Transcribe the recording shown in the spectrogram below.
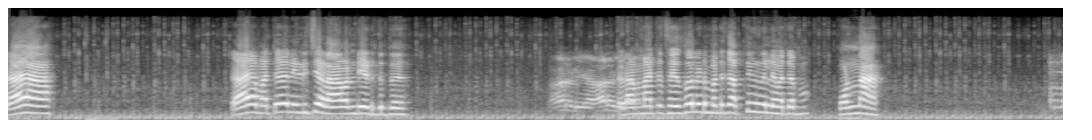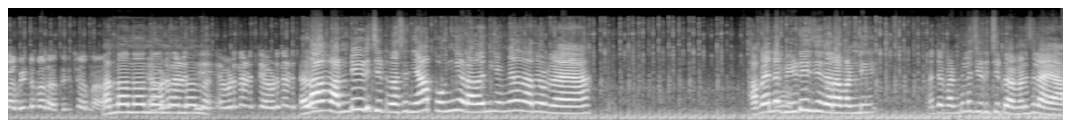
രായ. രായ മറ്റവൻ ഇടിച്ചടാ വണ്ടി എടുത്തിട്ട്? എടാ മറ്റേ സേസോലിട്ട് മറ്റേ ചത്തി വീണില്ലേ മറ്റേ പൊണ്ണ? എടാ വണ്ടി ഇടിച്ചിട്ട് പക്ഷെ ഞാൻ പൊങ്ങിടാ എനിക്ക് എങ്ങനെ അറിഞ്ഞൂടാ അവ എന്നെ വീഡിയോ തരാ വണ്ടി. മറ്റേ വണ്ടിയിൽ ചിടിച്ചിട്ടാ മനസ്സിലായാ?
